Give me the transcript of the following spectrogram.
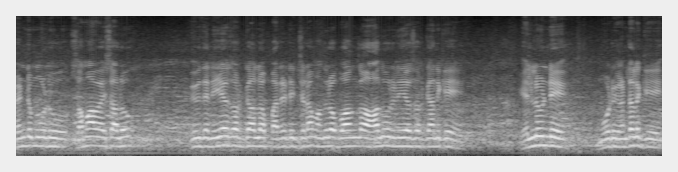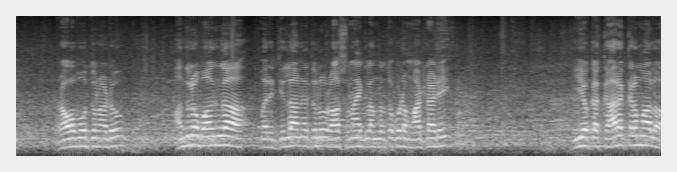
రెండు మూడు సమావేశాలు వివిధ నియోజకవర్గాల్లో పర్యటించడం అందులో భాగంగా ఆలూరు నియోజకవర్గానికి ఎల్లుండి మూడు గంటలకి రావబోతున్నాడు అందులో భాగంగా మరి జిల్లా నేతలు రాష్ట్ర నాయకులందరితో కూడా మాట్లాడి ఈ యొక్క కార్యక్రమాలు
